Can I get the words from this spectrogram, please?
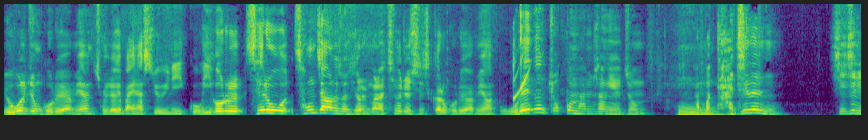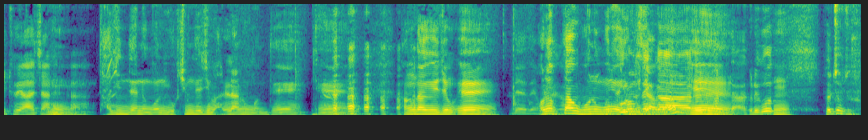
요걸 좀 고려하면 전력에 마이너스 요인이 있고 이거를 새로 성장하는 선수를 얼마나 채워줄 수 있을까를 고려하면 올해는 조금 함성이 좀 음. 한번 다지는 시즌이 돼야 하지 않을까. 음, 다진되는 거는 욕심내지 말라는 건데 예. 상당히 좀 예. 네네. 어렵다고 보는군요, 뭐 그런 이 부장은. 생각을 예. 합니다. 그리고 예. 결정적으로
